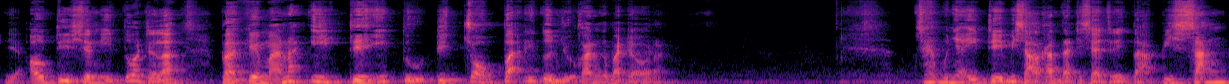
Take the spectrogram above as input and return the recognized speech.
Ya, audition itu adalah bagaimana ide itu dicoba ditunjukkan kepada orang. saya punya ide, misalkan tadi saya cerita, pisang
